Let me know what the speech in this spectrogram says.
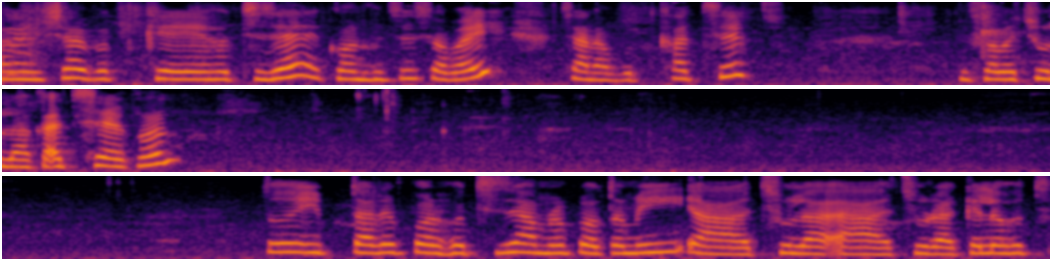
আমি শরবত খেয়ে হচ্ছে যে এখন হচ্ছে সবাই চানাবুট খাচ্ছে, সবাই চুলা খাচ্ছে এখন। তো ইফতারের পর হচ্ছে যে আমরা প্রথমেই চুলা চূড়া খেলে হচ্ছে,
